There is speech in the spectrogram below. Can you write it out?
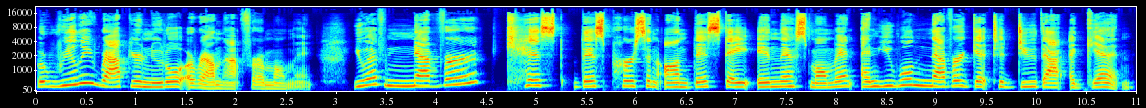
But really wrap your noodle around that for a moment. You have never kissed this person on this day in this moment, and you will never get to do that again.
